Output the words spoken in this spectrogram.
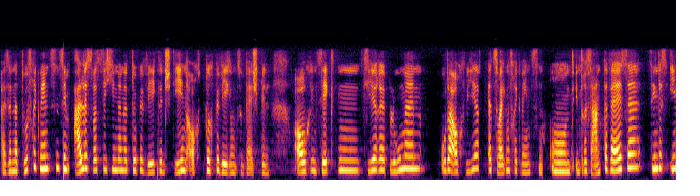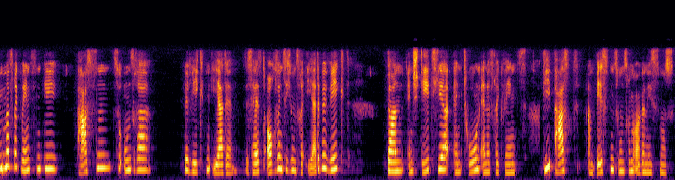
Also Naturfrequenzen sind alles, was sich in der Natur bewegt, entstehen auch durch Bewegung zum Beispiel. Auch Insekten, Tiere, Blumen oder auch wir erzeugen Frequenzen. Und interessanterweise sind es immer Frequenzen, die passen zu unserer bewegten Erde. Das heißt, auch wenn sich unsere Erde bewegt, dann entsteht hier ein Ton, eine Frequenz. Die passt am besten zu unserem Organismus.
